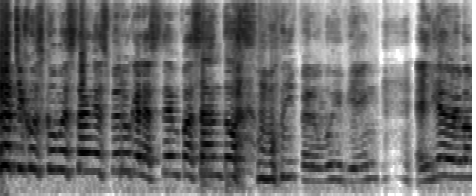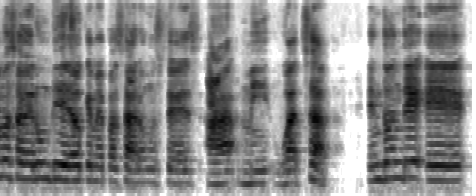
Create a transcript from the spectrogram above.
Hola chicos, ¿cómo están? Espero que la estén pasando muy pero muy bien. El día de hoy vamos a ver un video que me pasaron ustedes a mi WhatsApp, en donde eh,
